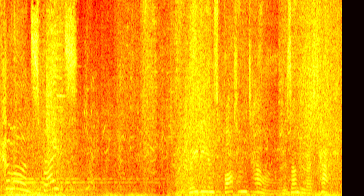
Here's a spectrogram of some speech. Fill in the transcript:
Come on, sprites! Radiant's bottom tower is under attack.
